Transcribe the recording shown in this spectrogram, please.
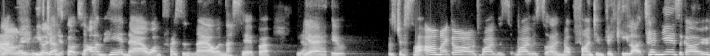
that. No, you You've just got to, I'm here now, I'm present now, and that's it. But Yeah. yeah, it was just like, oh my God, why was, why was I not finding Vicky like 10 years ago?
